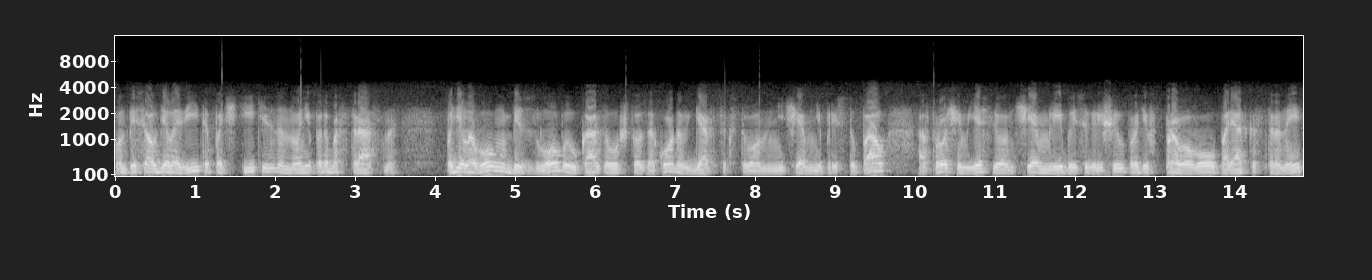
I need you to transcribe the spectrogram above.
Он писал деловито, почтительно, но не подобострастно. По-деловому, без злобы указывал, что законов герцогства он ничем не приступал, а, впрочем, если он чем-либо и согрешил против правового порядка страны,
